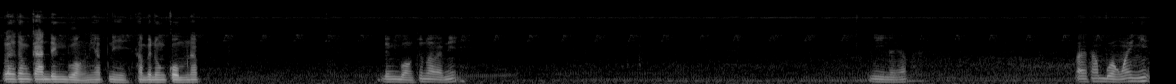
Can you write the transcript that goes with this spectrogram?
เราจะทำการดึงบ่วงนี่ครับ นี่ทำเป็นวงกลมนะครับ ดึงบ่วงขึ้นมาแบบนี้ นี่เลยครับ เราจะทำบ่วงไว้อย่างนี้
